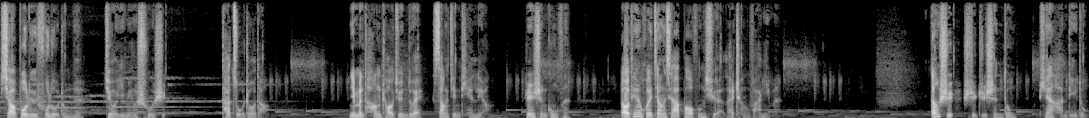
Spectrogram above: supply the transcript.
小薄绿俘虏中呢，就有一名术士，他诅咒道。你们唐朝军队丧尽天良，人神共愤，老天会降下暴风雪来惩罚你们。当时时值深冬，天寒地冻，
